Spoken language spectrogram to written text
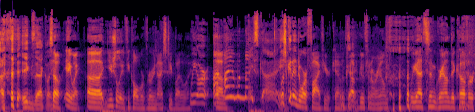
I exactly. So anyway, uh, usually if you call, we're very nice to you. By the way, we are. I, Um, I am a nice guy. Let's get into our five here, Kevin. Okay. Stop goofing around. we got some ground to cover.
